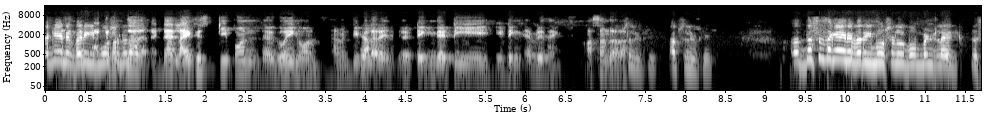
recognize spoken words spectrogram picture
Again, a very emotional. The entire life is keep on uh, going on. I mean, people Yeah. are uh, taking their tea, eating everything. Awesome, Dada. Absolutely, absolutely. Uh, this is again a very emotional moment. Like this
